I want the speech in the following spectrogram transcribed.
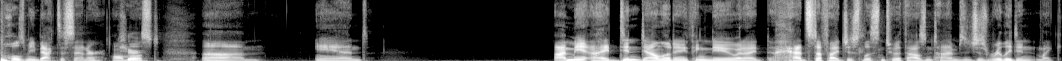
pulls me back to center Sure. almost. Um, and I mean, I didn't download anything new, and I had stuff I just listened to a thousand times, and just really didn't like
